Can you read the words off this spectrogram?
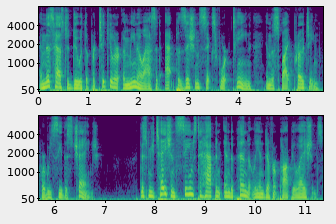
and this has to do with the particular amino acid at position 614 in the spike protein where we see this change. This mutation seems to happen independently in different populations.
